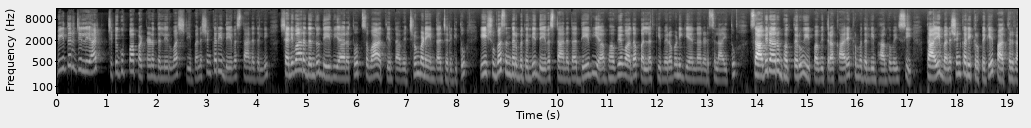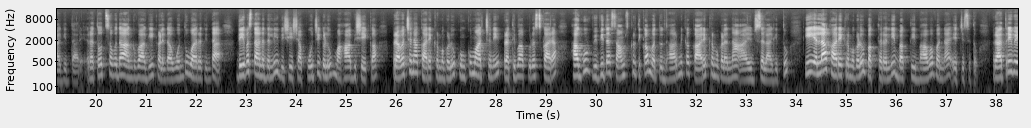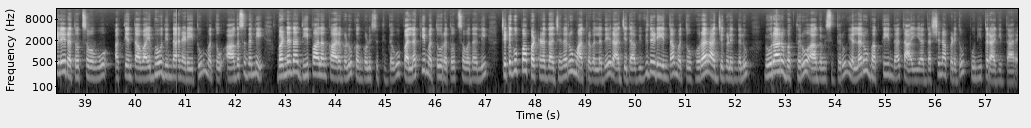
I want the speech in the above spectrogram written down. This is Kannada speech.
ಬೀದರ್ ಜಿಲ್ಲೆಯ ಚಿಟಗುಪ್ಪ ಪಟ್ಟಣದಲ್ಲಿರುವ ಶ್ರೀ ಬನಶಂಕರಿ ದೇವಸ್ಥಾನದಲ್ಲಿ ಶನಿವಾರದಂದು ದೇವಿಯ ರಥೋತ್ಸವ ಅತ್ಯಂತ ವಿಜೃಂಭಣೆಯಿಂದ ಜರುಗಿತು. ಈ ಶುಭ ಸಂದರ್ಭದಲ್ಲಿ ದೇವಸ್ಥಾನದ ದೇವಿಯ ಭವ್ಯವಾದ ಪಲ್ಲಕ್ಕಿ ಮೆರವಣಿಗೆಯನ್ನ ನಡೆಸಲಾಯಿತು. ಸಾವಿರಾರು ಭಕ್ತರು ಈ ಪವಿತ್ರ ಕಾರ್ಯಕ್ರಮದಲ್ಲಿ ಭಾಗವಹಿಸಿ ತಾಯಿ ಬನಶಂಕರಿ ಕೃಪೆಗೆ ಪಾತ್ರರಾಗಿದ್ದಾರೆ. ರಥೋತ್ಸವದ ಅಂಗವಾಗಿ ಕಳೆದ ಒಂದು ವಾರದಿಂದ ದೇವಸ್ಥಾನದಲ್ಲಿ ವಿಶೇಷ ಪೂಜೆಗಳು, ಮಹಾಭಿಷೇಕ ಪ್ರವಚನ ಕಾರ್ಯಕ್ರಮಗಳು, ಕುಂಕುಮಾರ್ಚನೆ, ಪ್ರತಿಭಾ ಪುರಸ್ಕಾರ ಹಾಗೂ ವಿವಿಧ ಸಾಂಸ್ಕೃತಿಕ ಮತ್ತು ಧಾರ್ಮಿಕ ಕಾರ್ಯಕ್ರಮಗಳನ್ನು ಆಯೋಜಿಸಲಾಗಿತ್ತು. ಈ ಎಲ್ಲಾ ಕಾರ್ಯಕ್ರಮಗಳು ಭಕ್ತರಲ್ಲಿ ಭಕ್ತಿ ಭಾವವನ್ನು ಹೆಚ್ಚಿಸಿತು. ರಾತ್ರಿ ವೇಳೆ ರಥೋತ್ಸವವು ಅತ್ಯಂತ ವೈಭವದಿಂದ ನಡೆಯಿತು ಮತ್ತು ಆಗಸದಲ್ಲಿ ಬಣ್ಣದ ದೀಪಾಲಂಕಾರಗಳು ಕಂಗೊಳಿಸುತ್ತಿದ್ದವು. ಪಲ್ಲಕ್ಕಿ ಮತ್ತು ರಥೋತ್ಸವದಲ್ಲಿ ಚಿಟಗುಪ್ಪ ಪಟ್ಟಣದ ಜನರು ಮಾತ್ರವಲ್ಲದೆ ರಾಜ್ಯದ ವಿವಿಧೆಡೆಯಿಂದ ಮತ್ತು ಹೊರ ರಾಜ್ಯಗಳಿಂದಲೂ ನೂರಾರು ಭಕ್ತರು ಆಗಮಿಸಿದ್ದರು. ಎಲ್ಲರೂ ಭಕ್ತಿಯಿಂದ ತಾಯಿಯ ದರ್ಶನ ಪಡೆದು ಪುನೀತರಾಗಿದ್ದಾರೆ.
